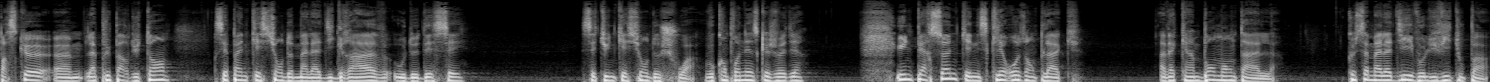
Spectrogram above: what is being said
Parce que euh, la plupart du temps, c'est pas une question de maladie grave ou de décès. C'est une question de choix. Vous comprenez ce que je veux dire? Une personne qui a une sclérose en plaques, avec un bon mental, que sa maladie évolue vite ou pas,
